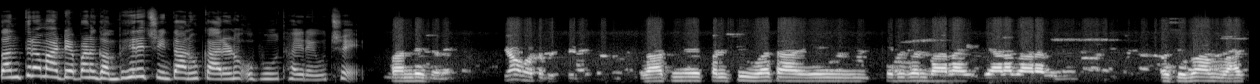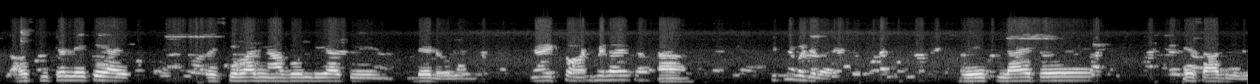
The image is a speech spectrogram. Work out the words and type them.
તંત્ર માટે પણ ગંભીર ચિંતાનું કારણ ઊભું થઈ રહ્યું છે पांडे सर क्या हुआ था बच्चे को रात में पलटी हुआ था ये करीबन बारह ग्यारह बारह बजे और सुबह हम हॉस- हॉस्पिटल लेके आए और इसके बाद यहाँ बोल दिया कि डेड हो गए यहाँ एक सौ आठ में लाया था हाँ कितने बजे लाया एक लाए छः सात बजे।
